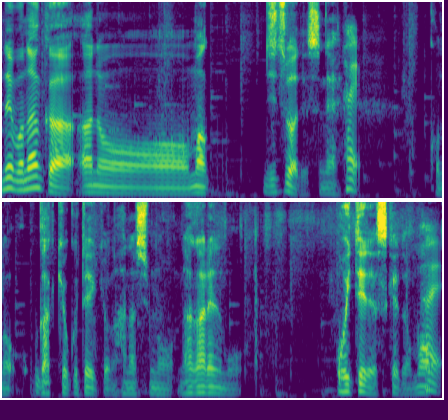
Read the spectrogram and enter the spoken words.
でもなんかあのーまあ実はですね、はい。この楽曲提供の話の流れも置いてですけども、はい。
